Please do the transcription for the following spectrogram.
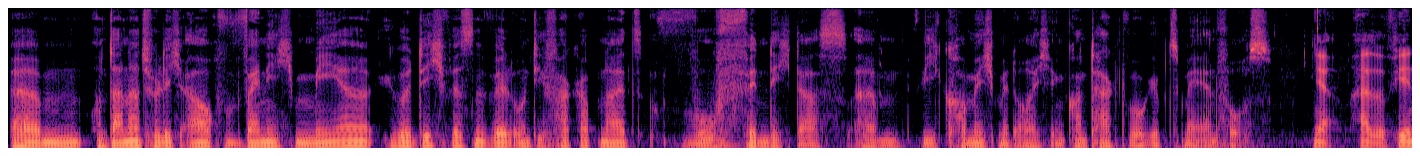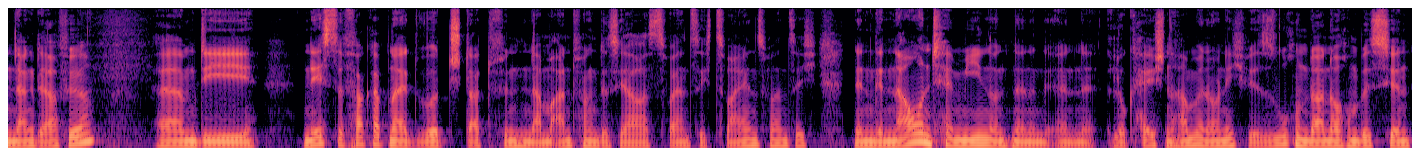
Ähm, und dann natürlich auch, wenn ich mehr über dich wissen will und die Fuck Up Nights, wo finde ich das? Ähm, wie komme ich mit euch in Kontakt? Wo gibt es mehr Infos? Ja, also vielen Dank dafür. Ähm, die nächste Fuck Up Night wird stattfinden am Anfang des Jahres 2022. Einen genauen Termin und eine, eine, Location haben wir noch nicht. Wir suchen da noch ein bisschen,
